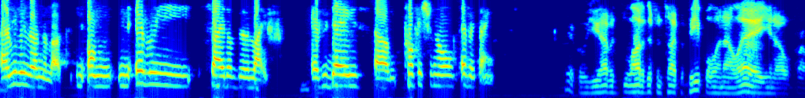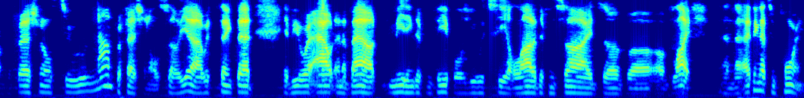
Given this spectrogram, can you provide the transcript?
I really learned a lot in, on in every side of the life, every day, um, professional, everything. Yeah, you have a lot of different type of people in LA, you know, from professionals to non-professionals. So yeah, I would think that if you were out and about meeting different people, you would see a lot of different sides of uh, of life, and I think that's important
